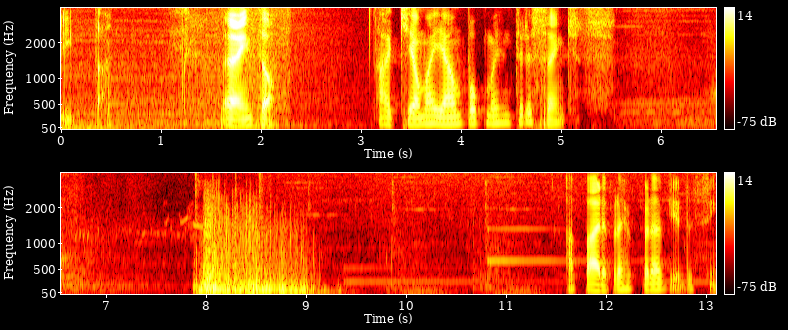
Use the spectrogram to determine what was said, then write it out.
Eita. É, então. Aqui é uma IA um pouco mais interessante. Apare para recuperar a vida, sim.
